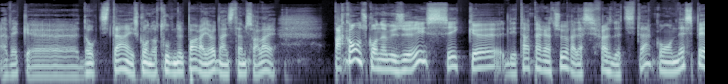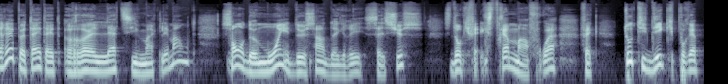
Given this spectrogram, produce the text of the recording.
avec euh, Titan et ce qu'on ne retrouve nulle part ailleurs dans le système solaire. Par contre, ce qu'on a mesuré, c'est que les températures à la surface de Titan, qu'on espérait peut-être être relativement clémentes, sont de moins 200 degrés Celsius. Donc, il fait extrêmement froid. Toute idée qui pourrait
